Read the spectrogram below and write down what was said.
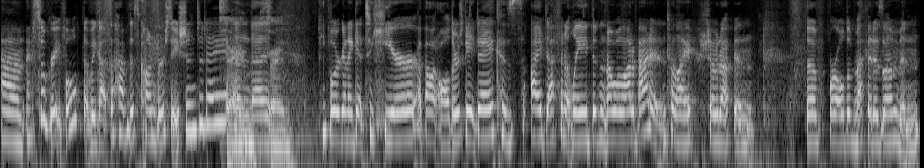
um, I'm so grateful that we got to have this conversation today, Same. and that same. people are going to get to hear about Aldersgate Day because I definitely didn't know a lot about it until I showed up in the world of Methodism. And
